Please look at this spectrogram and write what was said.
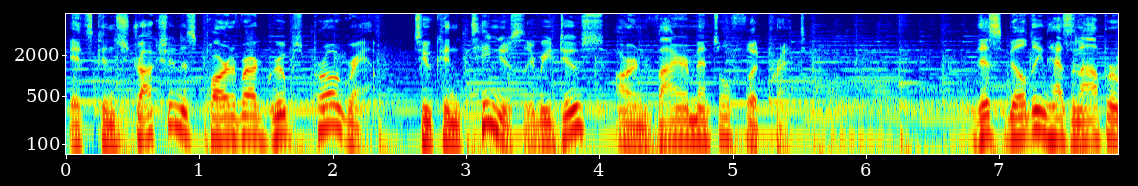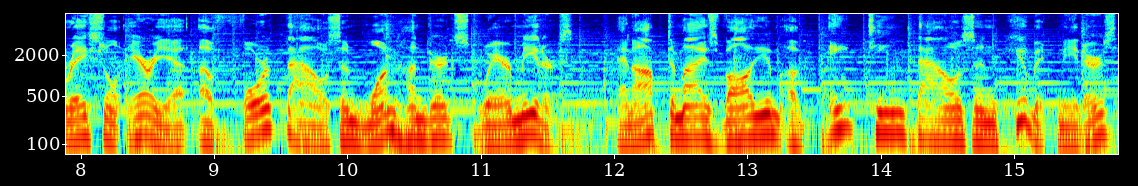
Its construction is part of our group's program to continuously reduce our environmental footprint. This building has an operational area of 4,100 square meters, an optimized volume of 18,000 cubic meters,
